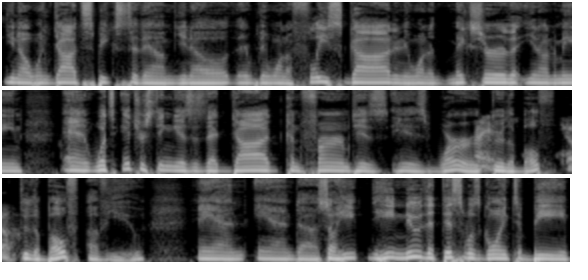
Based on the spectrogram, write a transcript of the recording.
you know when god speaks to them you know they, they want to fleece god and they want to make sure that you know what i mean And what's interesting is is that God confirmed his his word Right. through the both Yeah. through the both of you. And and uh, so he he knew that this was going to be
